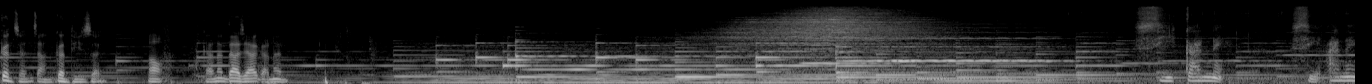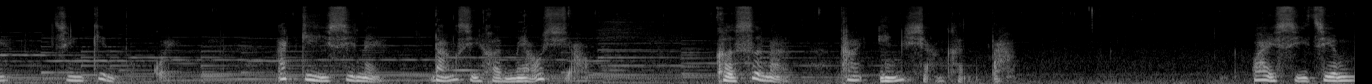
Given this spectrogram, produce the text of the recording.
更成长、更提升。好，感恩大家，感恩。时间呢，是安尼，真紧度过。啊，其实呢，人是很渺小，可是呢，它影响很大。我的时间，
